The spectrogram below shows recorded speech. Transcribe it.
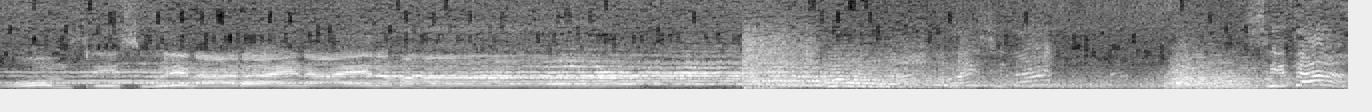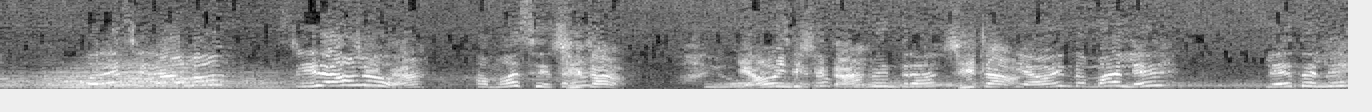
ఓం శ్రీ సూర్యనారాయణాయ నమ. సీత. సీత? అమ్మా సీత. సీత? ఏమైంది సీత. సీత? ఏమైందమ్మా లే. లేదలే.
